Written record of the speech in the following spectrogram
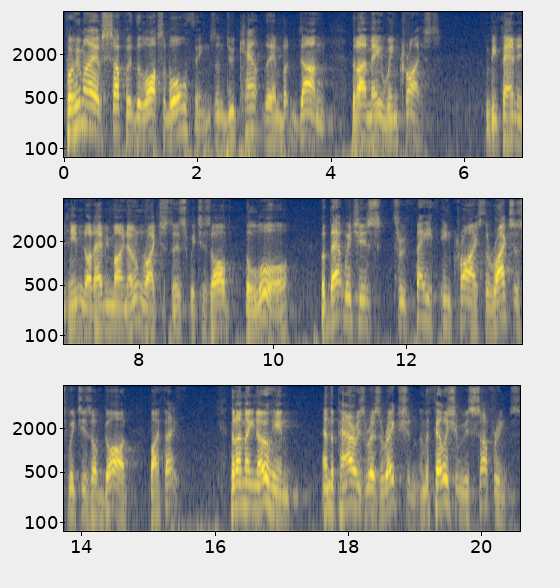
for whom I have suffered the loss of all things, and do count them but dung, that I may win Christ and be found in him, not having mine own righteousness, which is of the law, but that which is through faith in Christ, the righteousness which is of God by faith. That I may know him and the power of his resurrection and the fellowship of his sufferings,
